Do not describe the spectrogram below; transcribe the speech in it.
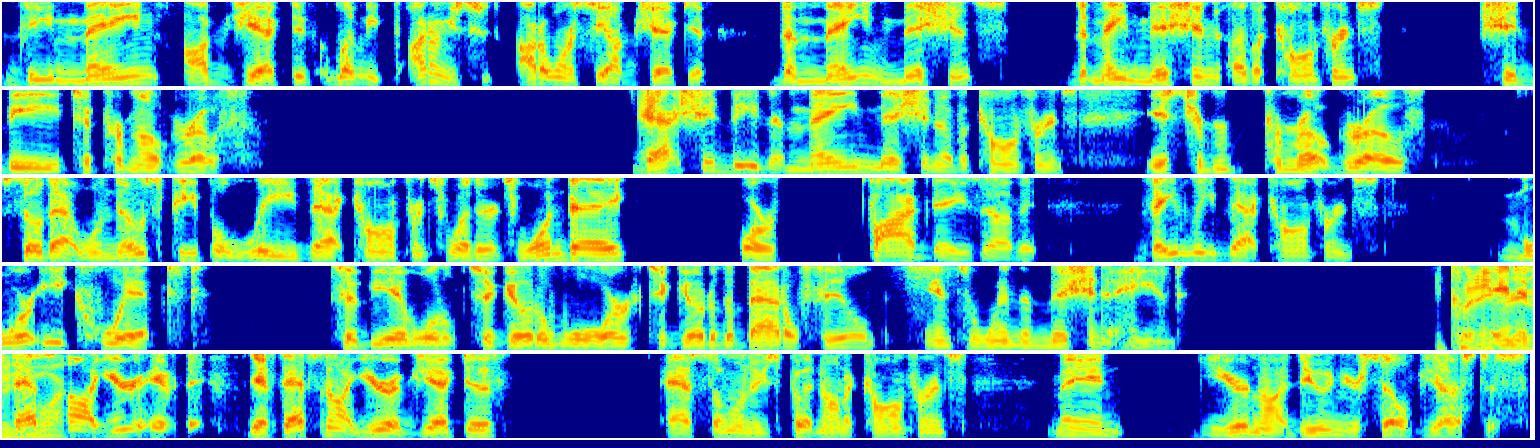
The main objective, let me I don't I don't want to say objective. The main missions, the main mission of a conference should be to promote growth. That should be the main mission of a conference is to promote growth so that when those people leave that conference, whether it's one day or five days of it, they leave that conference more equipped to be able to go to war, to go to the battlefield, and to win the mission at hand. And if that's more. not your if if that's not your objective as someone who's putting on a conference, man, you're not doing yourself justice.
